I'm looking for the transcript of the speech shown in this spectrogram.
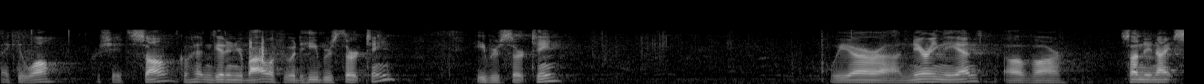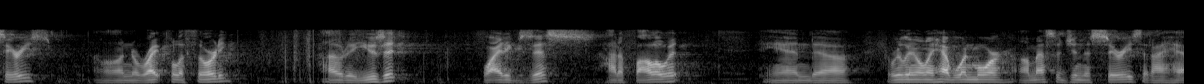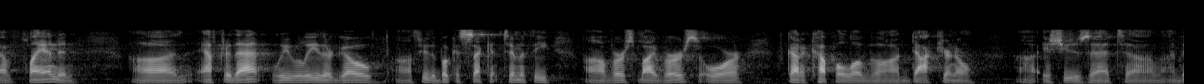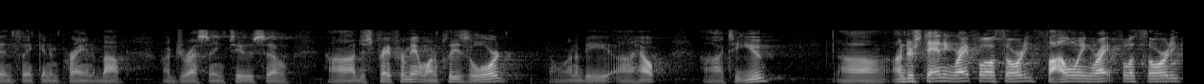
Thank you all. Appreciate the song. Go ahead and get in your Bible, if you would, to Hebrews 13. Hebrews 13. We are uh, nearing the end of our Sunday night series on the rightful authority, how to use it, why it exists, how to follow it. And uh, I really only have one more uh, message in this series that I have planned, and uh, after that, we will either go uh, through the book of 2 Timothy uh, verse by verse, or I've got a couple of uh, doctrinal uh, issues that uh, I've been thinking and praying about addressing too. So just pray for me. I want to please the Lord. I want to be a help to you. understanding rightful authority, following rightful authority,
